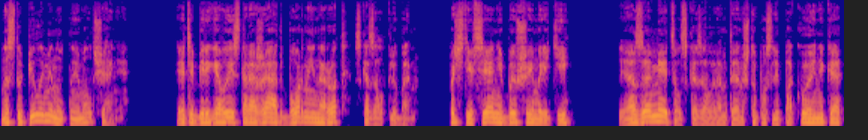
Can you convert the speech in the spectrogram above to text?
Наступило минутное молчание. «Эти береговые сторожа — отборный народ», — сказал Клюбен. «Почти все они бывшие моряки». «Я заметил», — сказал Рантен, — «что после покойника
